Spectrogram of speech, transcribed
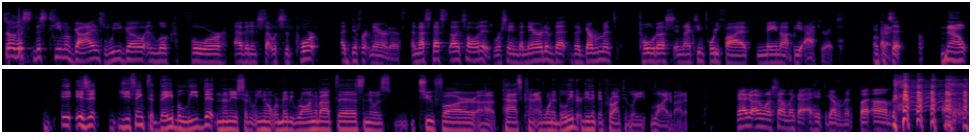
So this this team of guys, we go and look for evidence that would support a different narrative, and that's that's that's all it is. We're saying the narrative that the government told us in 1945 may not be accurate. Okay. That's it. Now, is it? Do you think that they believed it, and then they said, well, you know, we're maybe wrong about this, and it was too far uh, past kind of everyone had believed it, or do you think they proactively lied about it? I, I don't want to sound like I hate the government, but um,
